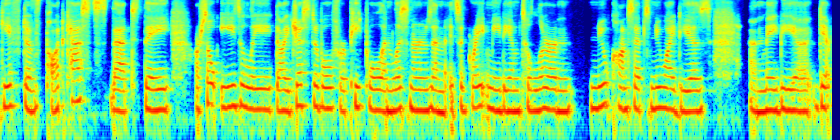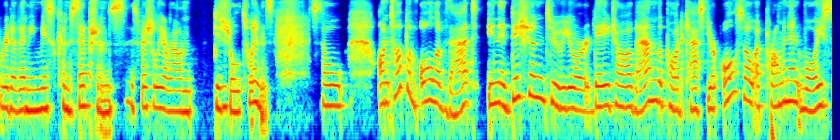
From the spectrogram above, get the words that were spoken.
gift of podcasts that they are so easily digestible for people and listeners, and it's a great medium to learn new concepts, new ideas, and maybe uh, get rid of any misconceptions, especially around digital twins. So, on top of all of that, in addition to your day job and the podcast, you're also a prominent voice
